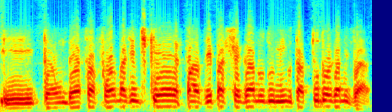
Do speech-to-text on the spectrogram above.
E, então dessa forma a gente quer fazer para chegar no domingo, tá tudo organizado.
